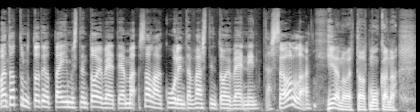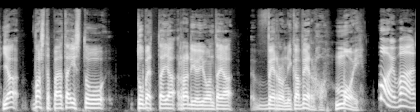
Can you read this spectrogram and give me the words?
Mä oon tottunut toteuttaa ihmisten toiveita ja mä salaa kuulin tämän Västin toiveen, niin tässä ollaan. Hienoa, että oot mukana. Ja vastapäätä istuu tubettaja, radiojuontaja Veronika Verho. Moi. Moi vaan.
